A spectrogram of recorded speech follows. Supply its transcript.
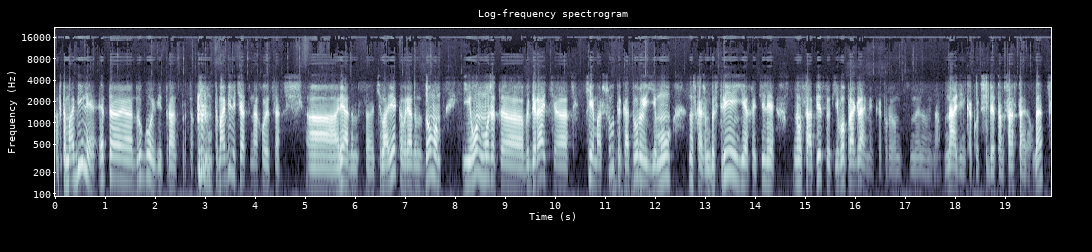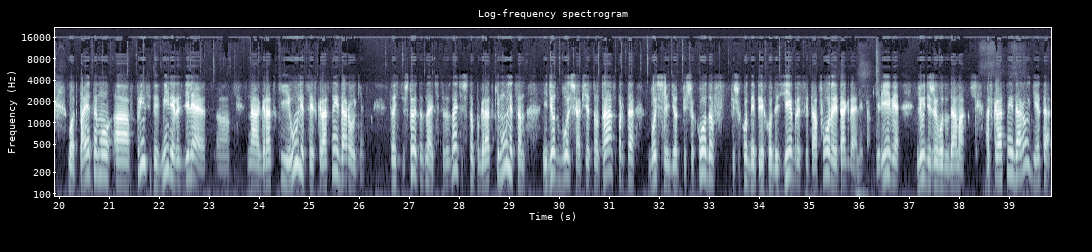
Автомобили – это другой вид транспорта. Автомобили часто находятся э, рядом с человеком, рядом с домом, и он может э, выбирать э, те маршруты, которые ему, ну, скажем, быстрее ехать или ну, соответствует его программе, которую он на день какой-то себе там составил, да. Вот, поэтому, э, в принципе, в мире разделяют э, на городские улицы и скоростные дороги. То есть, что это значит? Это значит, что по городским улицам идет больше общественного транспорта, больше идет пешеходов, пешеходные переходы, зебры, светофоры и так далее. Там деревья, люди живут в домах. А скоростные дороги – это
